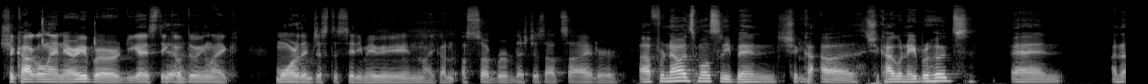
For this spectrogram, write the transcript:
Chicagoland area, but or do you guys think Yeah. of doing like more than just the city? Maybe in like a, a suburb that's just outside, or uh, for now it's mostly been chicago, uh, chicago neighborhoods and an-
